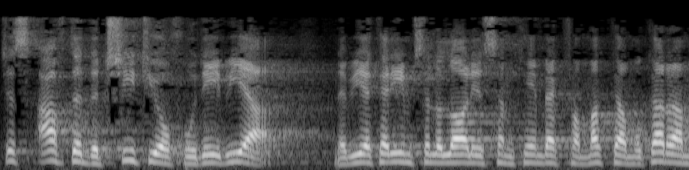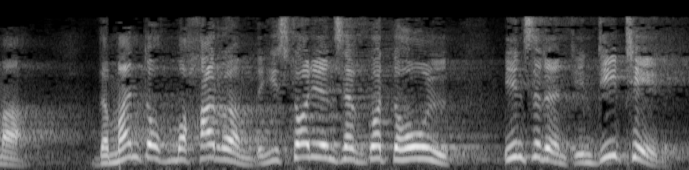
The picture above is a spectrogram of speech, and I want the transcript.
just after the treaty of Hudaybiyah. Nabi Kareem sallallahu alaihi wasallam came back from Makkah Mukarramah the month of Muharram. The historians have got the whole incident in detail.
